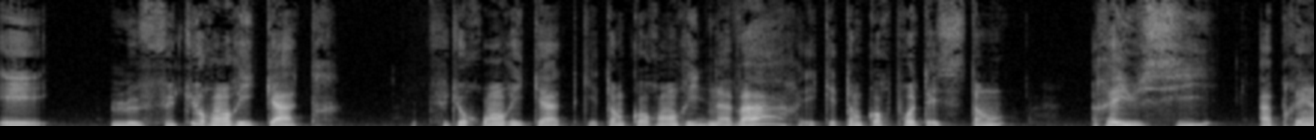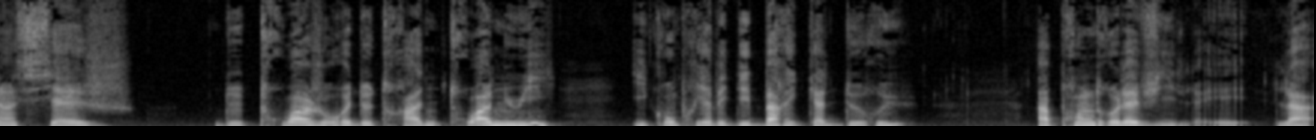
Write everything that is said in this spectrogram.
et le futur Henri IV, futur roi Henri IV, qui est encore Henri de Navarre et qui est encore protestant, réussit, après un siège de trois jours et de trois nuits, y compris avec des barricades de rue, à prendre la ville. Et là,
